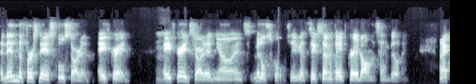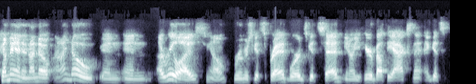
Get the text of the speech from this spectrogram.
And then the first day of school started, eighth grade. Hmm. Eighth grade started, you know, and it's middle school, so you've got sixth, seventh, eighth grade all in the same building. And I come in and I know, and I know, and and I realize, you know, rumors get spread, words get said. You know, you hear about the accident, it gets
